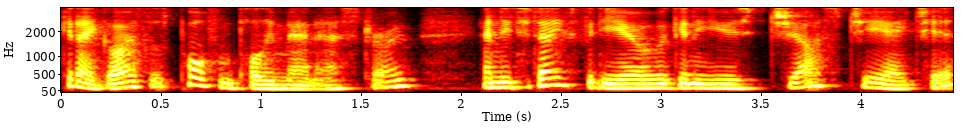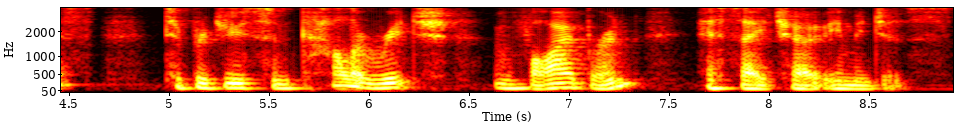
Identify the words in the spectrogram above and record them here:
G'day guys, it's Paul from Paulyman Astro, and in today's video we're going to use just GHS to produce some colour-rich, vibrant SHO images.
